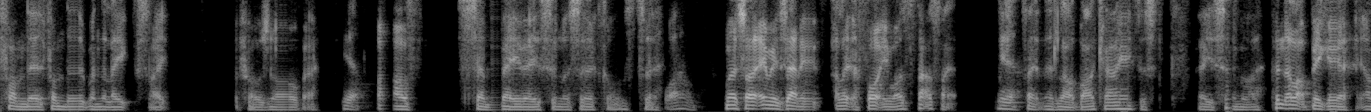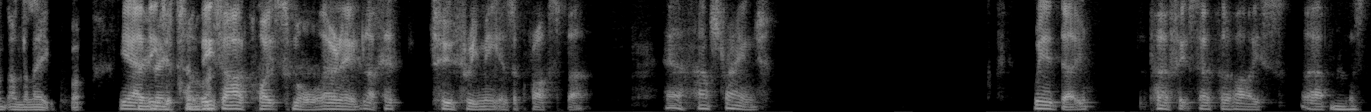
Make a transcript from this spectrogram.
from the from the when the lake's like frozen over. Yeah, of some very very similar circles to. Wow. When I saw the image then, I like I thought he was. That's like yeah, it's like the little Baikal, just very similar. I think they're a lot bigger on, on the lake, but yeah, very, these very are quite, these are quite small. They're only like two three meters across, but yeah, how strange. Weird though, perfect circle of ice. Uh, mm. it's,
